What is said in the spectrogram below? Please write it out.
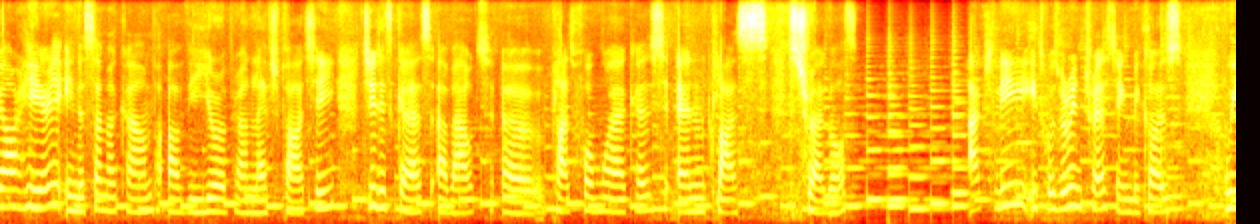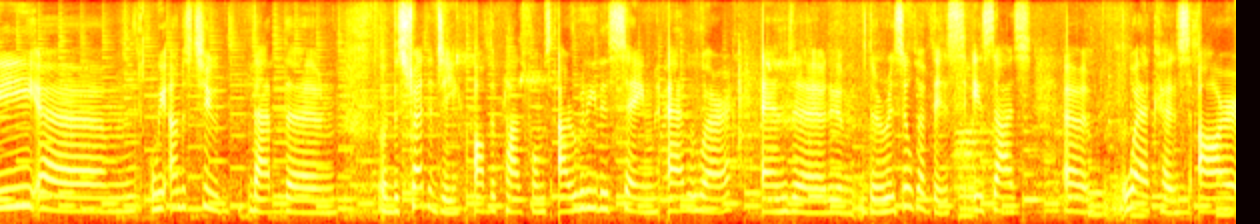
are here in the summer camp of the European Left Party to discuss about uh, platform workers and class struggles. Actually, it was very interesting because we, um, we understood that the, the strategy of the platforms are really the same everywhere and uh, the, the result of this is that workers are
